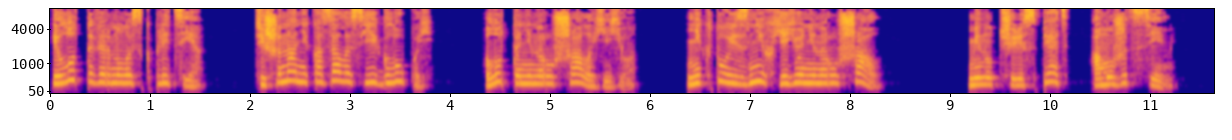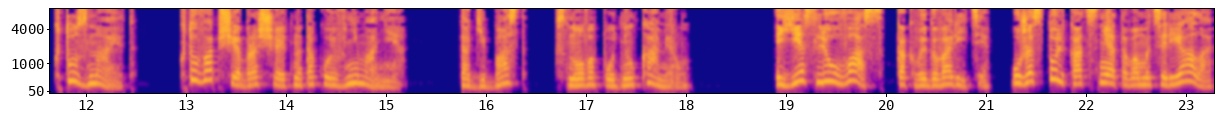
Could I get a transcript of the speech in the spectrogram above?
И Лотта вернулась к плите. Тишина не казалась ей глупой. Лотта не нарушала ее. Никто из них ее не нарушал минут через пять, а может семь. Кто знает? Кто вообще обращает на такое внимание? Тагибаст снова поднял камеру. «Если у вас, как вы говорите, уже столько отснятого материала,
